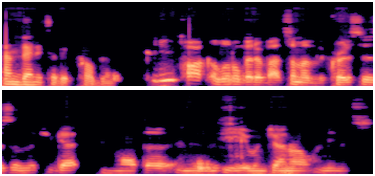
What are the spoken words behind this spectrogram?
and then it's a big problem. Could you talk a little bit about some of the criticism that you get in Malta and in the EU in general. I mean, it's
